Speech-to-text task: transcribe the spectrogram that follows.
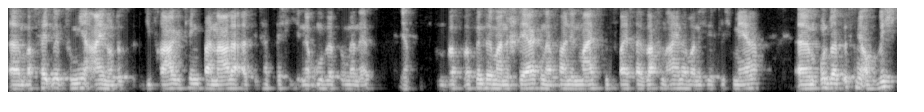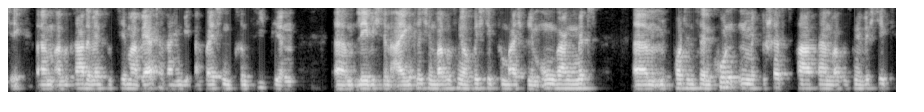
ähm, was fällt mir zu mir ein. Und das, die Frage klingt banaler, als sie tatsächlich in der Umsetzung dann ist. Ja. Was, was sind denn meine Stärken? Da fallen den meisten zwei, drei Sachen ein, aber nicht wirklich mehr. Ähm, und was ist mir auch wichtig? Ähm, also gerade wenn es ins Thema Werte reingeht, nach welchen Prinzipien ähm, lebe ich denn eigentlich? Und was ist mir auch wichtig, zum Beispiel im Umgang mit, ähm, mit potenziellen Kunden, mit Geschäftspartnern? Was ist mir wichtig,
